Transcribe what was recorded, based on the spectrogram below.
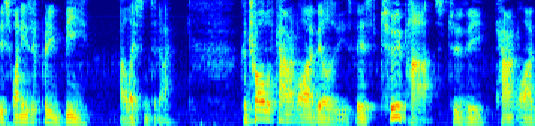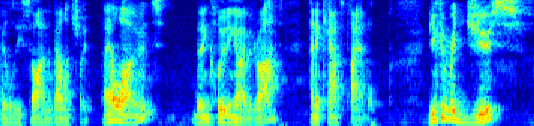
This one is a pretty big uh, lesson today. Control of current liabilities. There's two parts to the current liability side of the balance sheet. They are loans, including overdraft, and accounts payable. You can reduce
